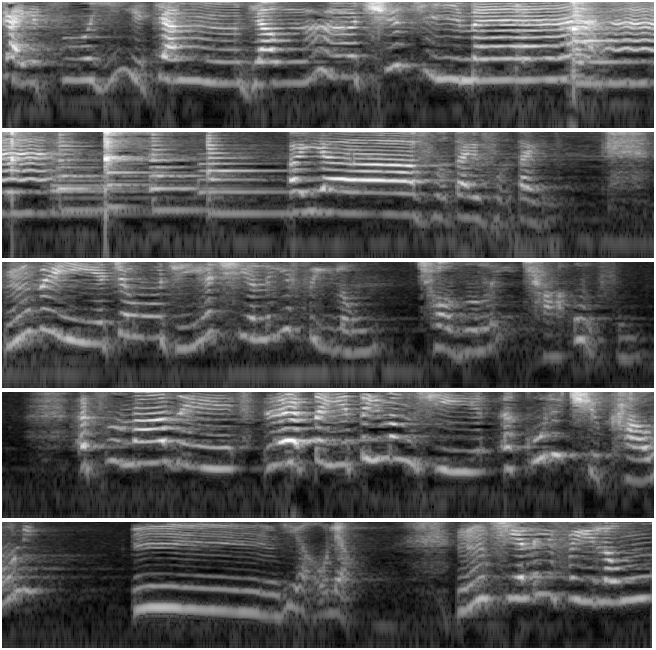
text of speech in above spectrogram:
该此一将就去几门。哎呀，福袋福袋，你这一九结起雷飞龙，却是雷差无福。啊，只哪人来对对门西，啊，过来去考你？嗯，有了。五千里飞龙，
